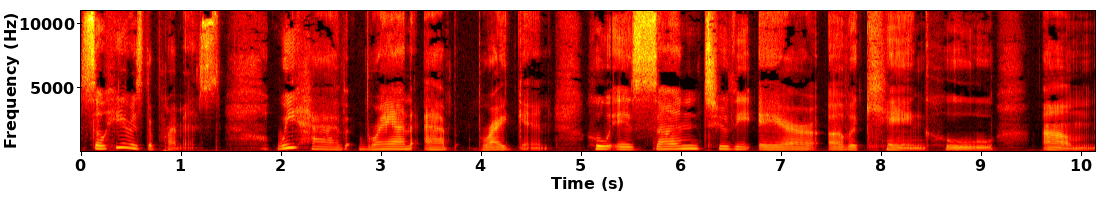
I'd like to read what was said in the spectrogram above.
So here is the premise we have Bran ap Brychan, who is son to the heir of a king who um,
